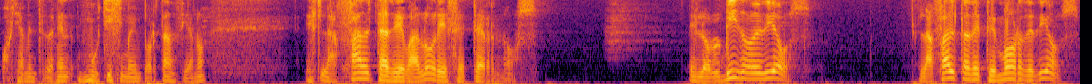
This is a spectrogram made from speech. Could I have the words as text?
obviamente, también muchísima importancia, ¿no? Es la falta de valores eternos. El olvido de Dios. La falta de temor de Dios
